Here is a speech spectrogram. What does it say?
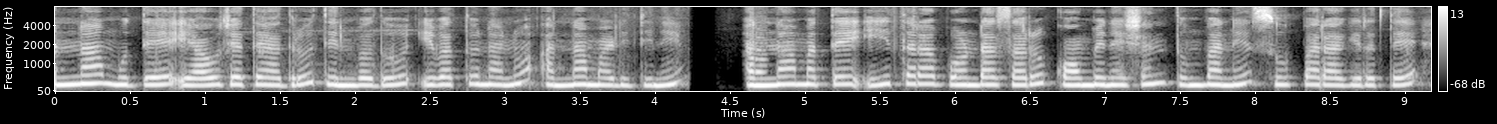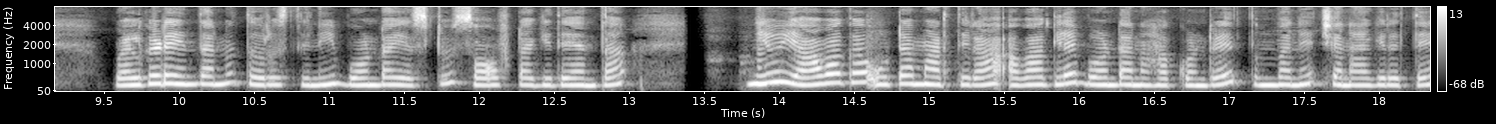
ಅನ್ನ, ಮುದ್ದೆ ಯಾವ ಜೊತೆ ಆದರೂ ತಿನ್ಬೋದು. ಇವತ್ತು ನಾನು ಅನ್ನ ಮಾಡಿದ್ದೀನಿ. ಅನ್ನ ಮತ್ತು ಈ ಥರ ಬೋಂಡಾ ಸಾರು ಕಾಂಬಿನೇಷನ್ ತುಂಬಾ ಸೂಪರ್ ಆಗಿರುತ್ತೆ. ಒಳಗಡೆಯಿಂದನೂ ತೋರಿಸ್ತೀನಿ ಬೋಂಡಾ ಎಷ್ಟು ಸಾಫ್ಟ್ ಆಗಿದೆ ಅಂತ. ನೀವು ಯಾವಾಗ ಊಟ ಮಾಡ್ತೀರಾ ಆವಾಗಲೇ ಬೋಂಡಾನ ಹಾಕ್ಕೊಂಡ್ರೆ ತುಂಬಾ ಚೆನ್ನಾಗಿರುತ್ತೆ.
